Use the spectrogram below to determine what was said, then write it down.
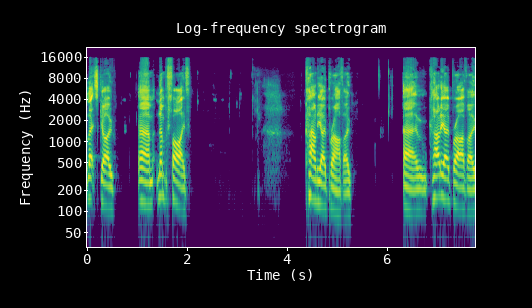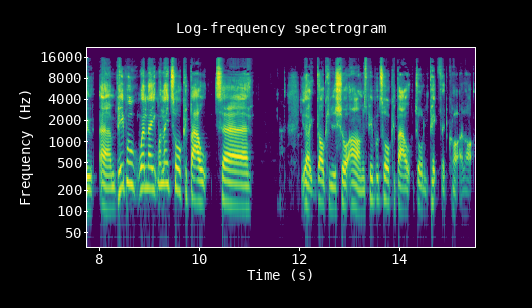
Let's go. Um, number five, Claudio Bravo. Um, Claudio Bravo. Um, people when they when they talk about uh, you know goalkeepers short arms, people talk about Jordan Pickford quite a lot.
